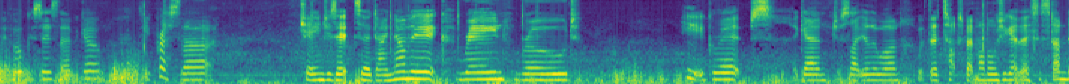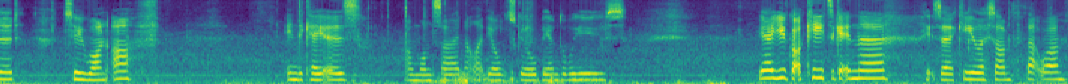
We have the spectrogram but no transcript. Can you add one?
If it focuses, there we go. So you press that, changes it to dynamic, rain, road, heated grips. Again, just like the other one. With the top spec models, you get this standard. 2 1 off. Indicators on one side, not like the old school BMWs. Yeah, you've got a key to get in there. It's a keyless on that one.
